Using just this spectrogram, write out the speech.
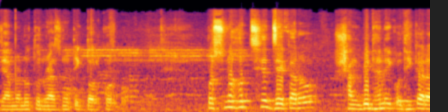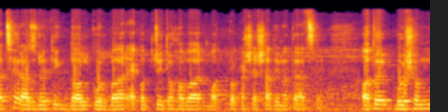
যে আমরা নতুন রাজনৈতিক দল করব। প্রশ্ন হচ্ছে, যে কারও সাংবিধানিক অধিকার আছে, রাজনৈতিক দল করবার, একত্রিত হবার, মত প্রকাশের স্বাধীনতা আছে, অতএব বৈষম্য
